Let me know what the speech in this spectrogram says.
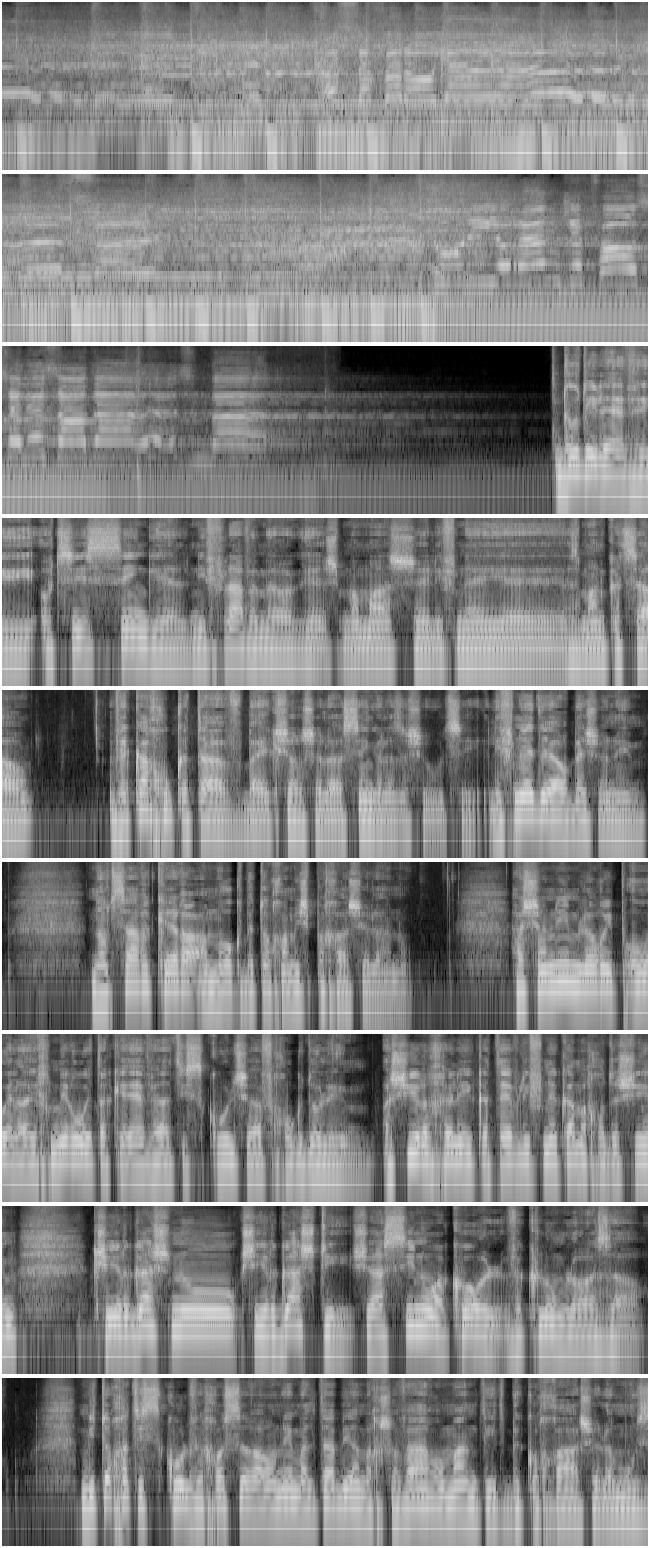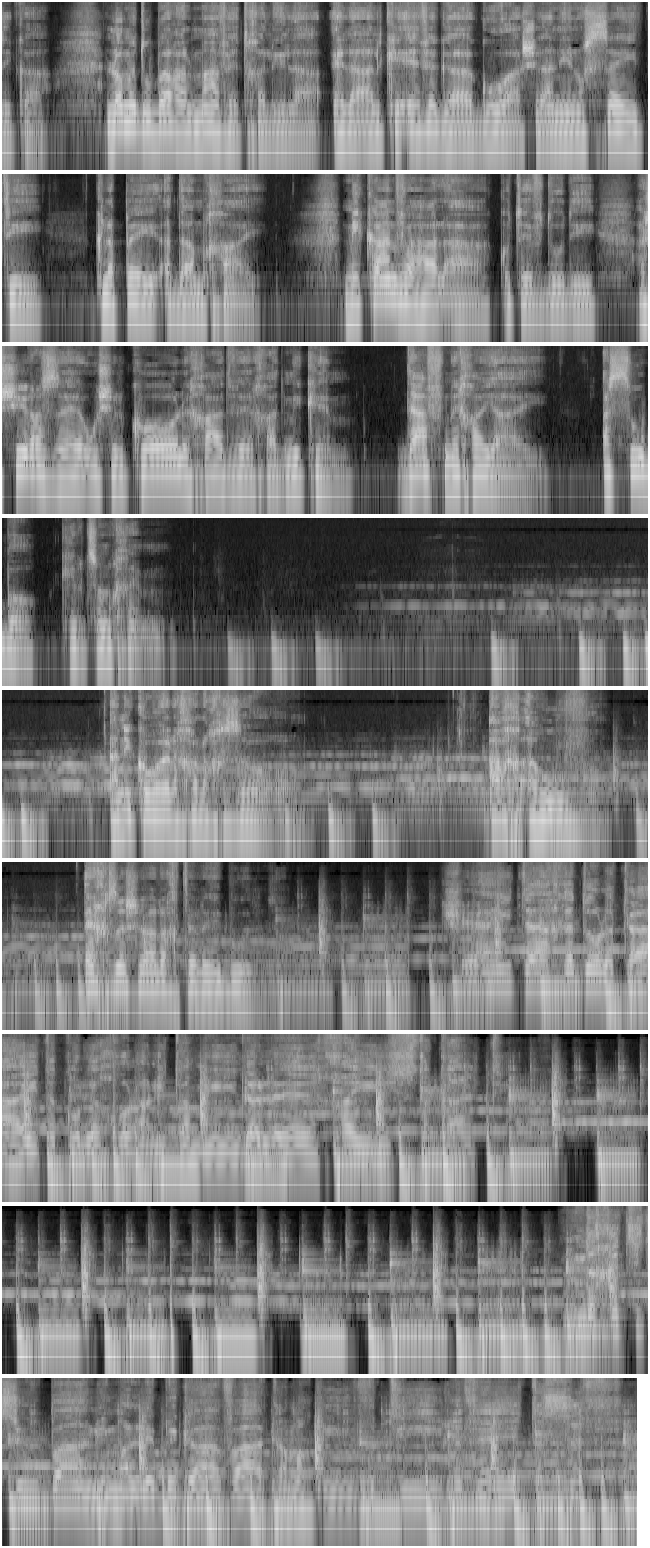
דודי לוי הוציא סינגל נפלא ומרגש ממש אה, לפני uh, זמן קצר, וכך הוא כתב בהקשר של הסינגל הזה שהוא הוציא. לפני די הרבה שנים נוצר קרע עמוק בתוך המשפחה שלנו. השנים לא ריפאו אלא החמירו את הכאב והתסכול שהפכו גדולים. השיר החל להיכתב לפני כמה חודשים כשהרגשנו, כשהרגשתי שעשינו הכל וכלום לא עזר. מתוך התסכול וחוסר האונים עלתה בי המחשבה הרומנטית בכוחה של המוזיקה. לא מדובר על מוות חלילה, אלא על כאב וגעגוע שאני נושא איתי כלפי אדם חי. מכאן והלאה, כותב דודי, השיר הזה הוא של כל אחד ואחד מכם. דף מחיי, עשו בו כרצונכם. אני קורא לך לחזור. אח אהוב, איך זה שהלכת לאיבוד? כשהיית אח גדול אתה היית כל יכול, אני תמיד עליך הסתכלתי. חצי צהובה, אני מלא בגאווה, אתה מרכיב אותי לבית הספר.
